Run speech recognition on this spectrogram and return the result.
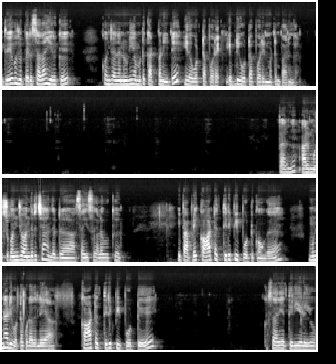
இதுவே கொஞ்சம் பெருசாக தான் இருக்குது கொஞ்சம் அந்த நுனியை மட்டும் கட் பண்ணிவிட்டு இதை ஒட்ட போகிறேன் எப்படி ஒட்ட போகிறேன்னு மட்டும் பாருங்கள் பாருங்கள் ஆல்மோஸ்ட் கொஞ்சம் வந்துடுச்சா அந்த சைஸ் அளவுக்கு. இப்போ அப்படியே காட்டை திருப்பி போட்டுக்கோங்க. முன்னாடி ஒட்டக்கூடாது இல்லையா? காட்டை திருப்பி போட்டு சரியாக தெரியலையோ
